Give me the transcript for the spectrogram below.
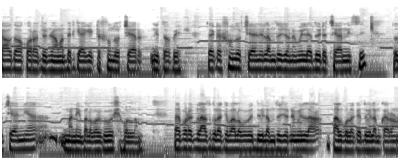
খাওয়া দাওয়া করার জন্য আমাদেরকে আগে একটা সুন্দর চেয়ার নিতে হবে। তো একটা সুন্দর চেয়ার নিলাম, দুইজনে মিলে দুইটা চেয়ার নিছি। তো চেয়ার নিয়ে মানে ভালোভাবে বসে পড়লাম। তারপরে গ্লাসগুলোকে ভালোভাবে ধুইলাম দুজনে মিললাম তালগুলোকে ধুইলাম, কারণ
